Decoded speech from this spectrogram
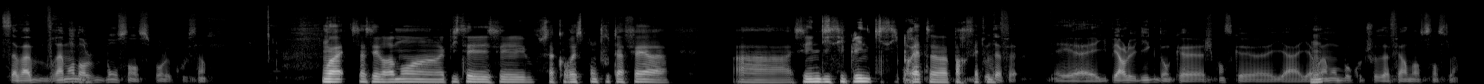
ça va vraiment dans le bon sens pour le coup, ça. Ouais, ça c'est vraiment un... Et puis c'est, ça correspond tout à fait à... C'est une discipline qui s'y prête parfaitement. Tout à fait. Et hyper ludique, donc je pense qu'il y a, y a mmh. vraiment beaucoup de choses à faire dans ce sens-là.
